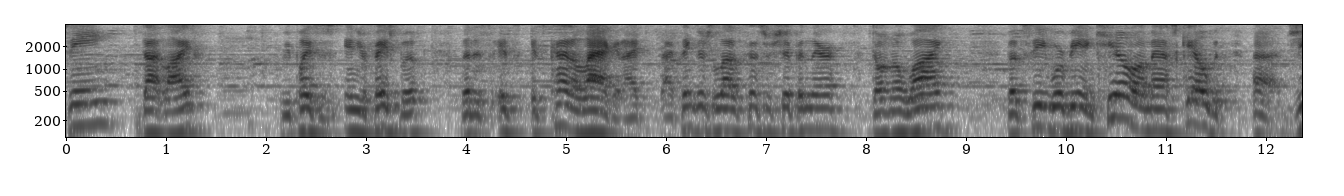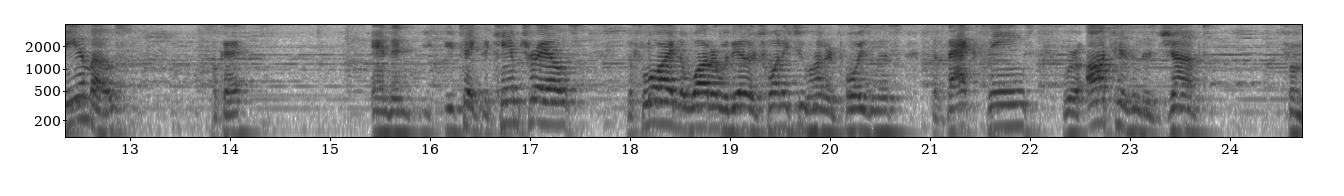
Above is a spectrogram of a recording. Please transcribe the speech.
scene.life, replaces in your Facebook, but it's it's it's kind of lagging. I I think there's a lot of censorship in there. Don't know why, but see we're being killed on mass scale with uh, GMOs, okay, and then you, take the chemtrails, the fluoride in the water with the other 2,200 poisonous the vaccines, where autism has jumped from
